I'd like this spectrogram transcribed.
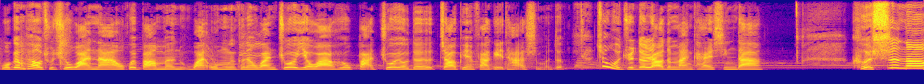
我跟朋友出去玩呐，我会把我们玩，我们可能玩桌游啊，会把桌游的照片发给他什么的，就我觉得聊得蛮开心的啊。可是呢，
